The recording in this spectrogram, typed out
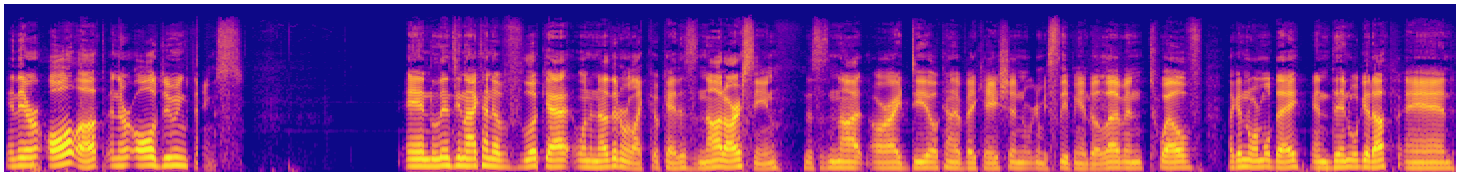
and they are all up and they're all doing things. And Lindsay and I kind of look at one another and we're like, okay, this is not our scene. This is not our ideal kind of vacation. We're going to be sleeping into 11, 12, like a normal day, and then we'll get up and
